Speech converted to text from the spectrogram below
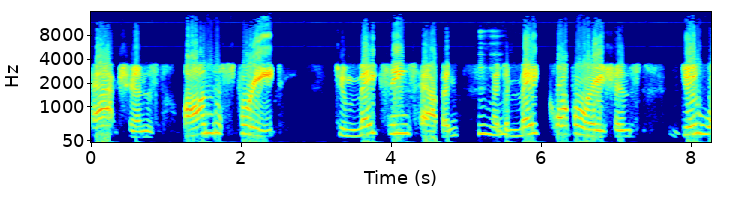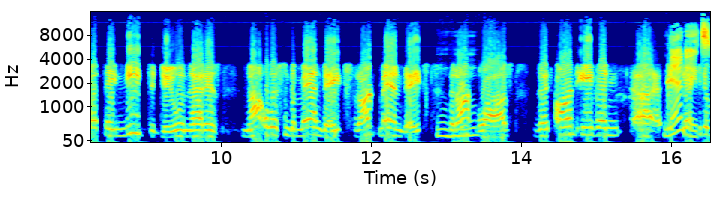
actions on the street to make things happen mm-hmm. and to make corporations do what they need to do, and that is not listen to mandates that aren't mandates, that mm-hmm. aren't laws, that aren't even uh, mandates.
